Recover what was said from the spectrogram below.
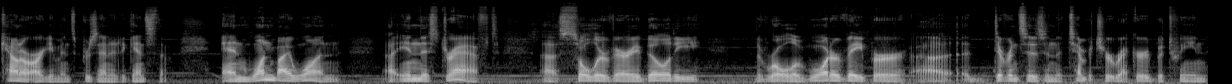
counter arguments presented against them. And one by one, uh, in this draft, uh, solar variability, the role of water vapor, uh, differences in the temperature record between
